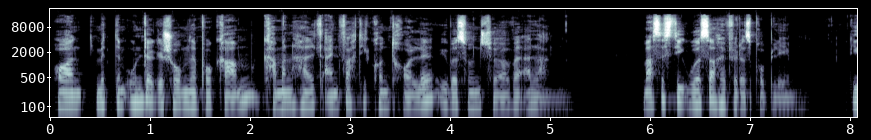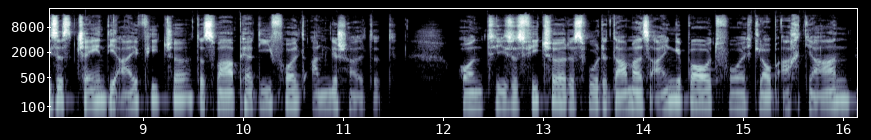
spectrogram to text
Und mit einem untergeschobenen Programm kann man halt einfach die Kontrolle über so einen Server erlangen. Was ist die Ursache für das Problem? Dieses JNDI-Feature, das war per Default angeschaltet. Und dieses Feature, das wurde damals eingebaut vor, ich glaube, acht Jahren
